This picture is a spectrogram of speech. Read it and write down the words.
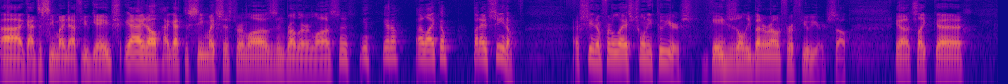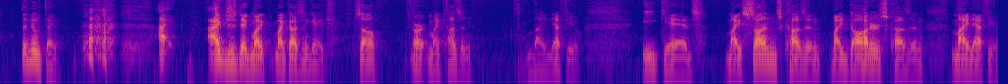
I uh, got to see my nephew Gage. Yeah, I know. I got to see my sister in laws and brother in laws. Eh, you know, I like them, but I've seen them. I've seen them for the last 22 years. Gage has only been around for a few years. So, you know, it's like uh, the new thing. I I just dig my, my cousin Gage. So, or my cousin, my nephew. Ecads, my son's cousin, my daughter's cousin, my nephew.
